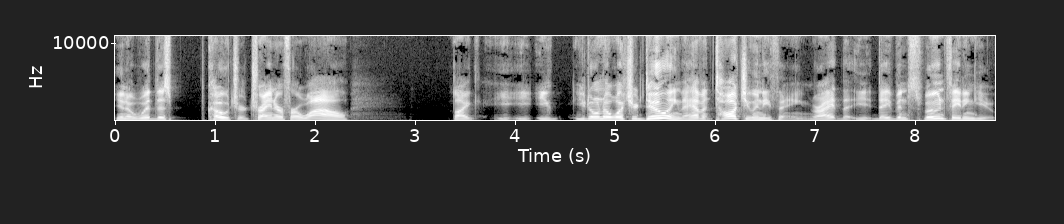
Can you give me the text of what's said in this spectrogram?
you know, with this coach or trainer for a while, like you, you, you don't know what you're doing. They haven't taught you anything, right? They've been spoon feeding you.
